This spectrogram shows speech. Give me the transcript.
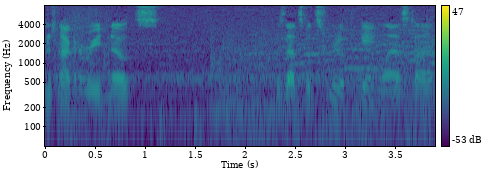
I'm just not going to read notes. Because that's what screwed up the game last time.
